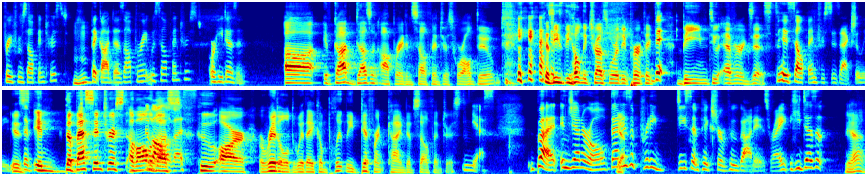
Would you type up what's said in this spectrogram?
free from self interest? Mhm. That God does operate with self interest, or he doesn't? Uh, if God doesn't operate in self interest, we're all doomed because he's the only trustworthy, perfect The- being to ever exist. his self interest is actually Is the- in the best interest of all, Of of, all of us us. who are riddled with a completely different kind of self interest. yes. But in general, that is Yeah. a pretty decent picture of who God is, right? He doesn't Yeah,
